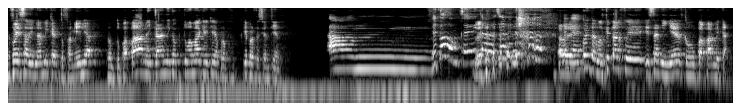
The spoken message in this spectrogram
fue esa dinámica en tu familia, con tu papá mecánico, tu mamá, qué, qué, prof- qué profesión tiene? Am, de todo, se dedica a hacer de todo. A ver, cuéntanos, ¿qué tal fue esa niñez con un papá mecánico?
